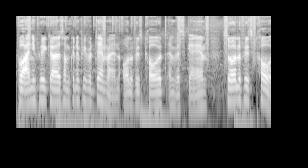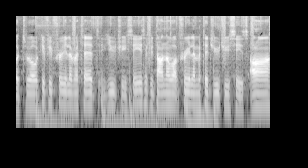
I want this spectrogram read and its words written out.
But anyway guys, I'm going to be redeeming all of his code in this game. So all of his codes will give you free limited UGCs. If you don't know what free limited UGCs are,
